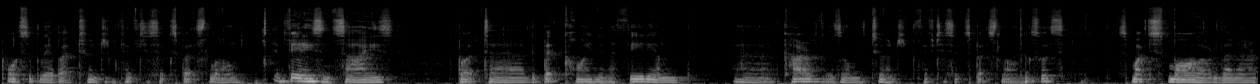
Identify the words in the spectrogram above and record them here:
possibly about 256 bits long. It varies in size, but uh, the Bitcoin and Ethereum uh, curve is only 256 bits long, so it's, it's much smaller than our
